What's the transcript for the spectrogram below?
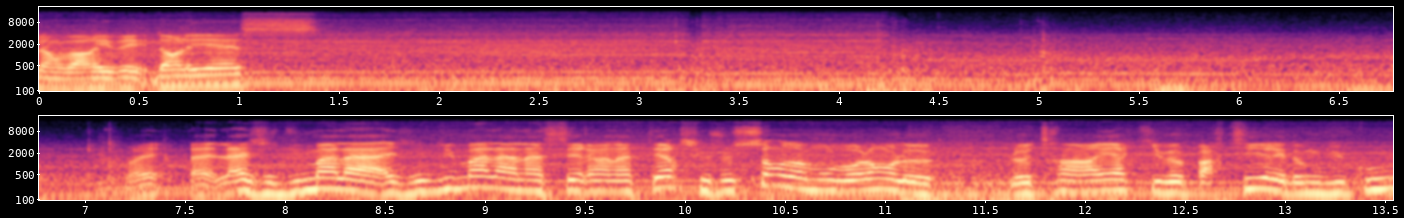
là, on va arriver dans les S. Ouais, là, j'ai du mal à j'ai du mal à l'insérer à l'intérieur parce que je sens dans mon volant le, le, train arrière qui veut partir et donc du coup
